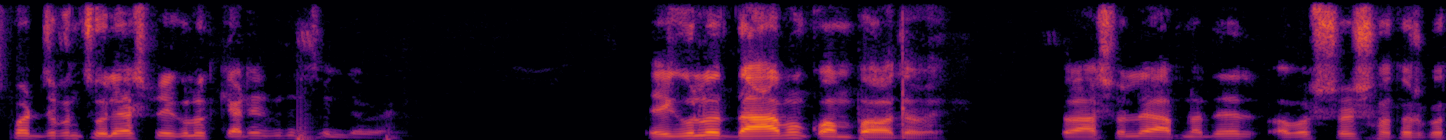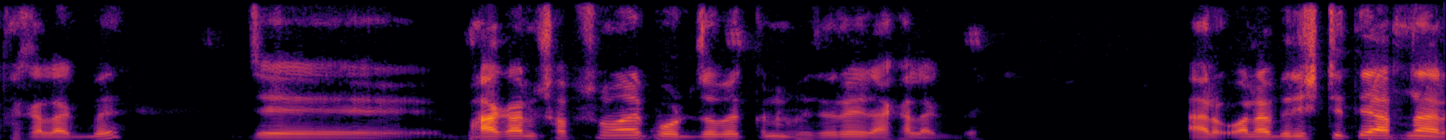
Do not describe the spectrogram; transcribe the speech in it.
স্পট যখন চলে আসবে এগুলো ক্যাটের ভিতরে চলে যাবে। এইগুলো দামও কম পাওয়া যাবে। তো আসলে আপনাদের অবশ্যই সতর্ক থাকা লাগবে যে বাগান সবসময় পর্যবেক্ষণের ভেতরেই রাখা লাগবে। আর অনাবৃষ্টিতে আপনার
